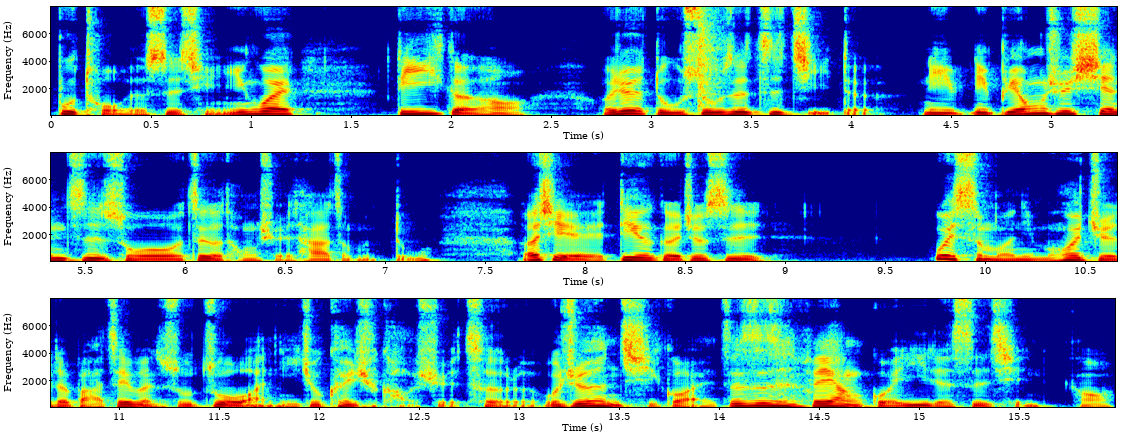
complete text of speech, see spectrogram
不妥的事情，因为第一个齁，我觉得读书是自己的，你你不用去限制说这个同学他怎么读。而且第二个就是，为什么你们会觉得把这本书做完，你就可以去考学测了？我觉得很奇怪，这是非常诡异的事情。齁。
